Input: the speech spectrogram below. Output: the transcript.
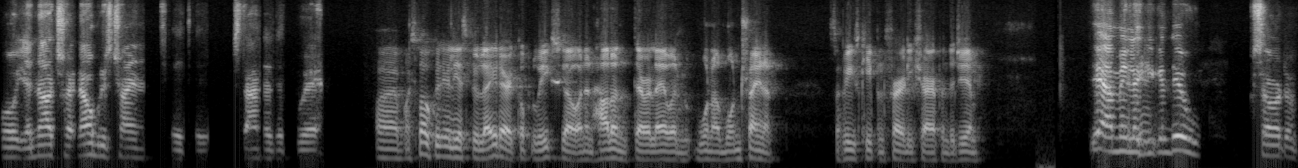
but you're not trying. Nobody's trying to, to standard it where Um, I spoke with Ilias Boulay there a couple of weeks ago, and in Holland they're allowing one-on-one training, so he's keeping fairly sharp in the gym. Yeah, I mean, like you can do sort of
